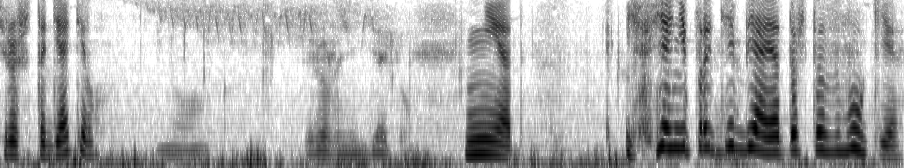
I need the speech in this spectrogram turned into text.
Сереж, это дятел? Ну, Сережа не дятел. Нет. Я, я не про тебя, я то, что звуки.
